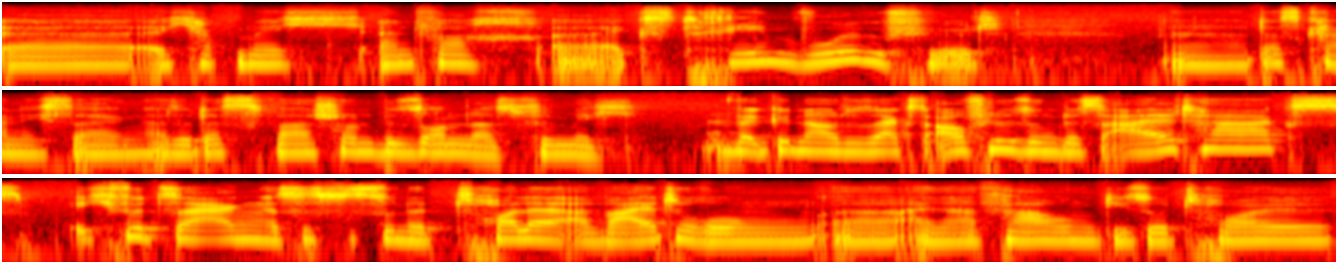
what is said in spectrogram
Äh, ich habe mich einfach äh, extrem wohl gefühlt. Äh, Das kann ich sagen. Also das war schon besonders für mich. Genau, du sagst Auflösung des Alltags. Ich würde sagen, es ist so eine tolle Erweiterung, äh, eine Erfahrung, die so toll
